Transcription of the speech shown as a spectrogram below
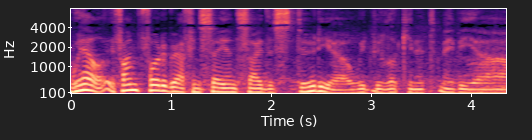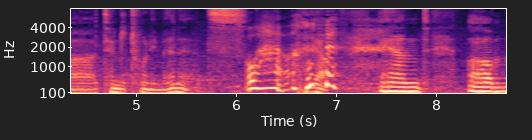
Well, if I'm photographing, say, inside the studio, we'd be looking at maybe uh, 10 to 20 minutes. Wow. Yeah. and um,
